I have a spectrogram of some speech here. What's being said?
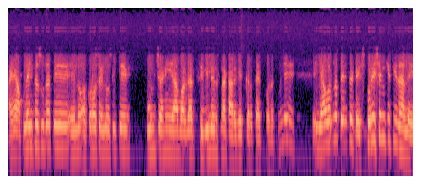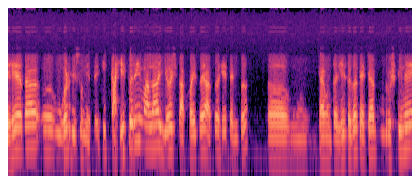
आणि आपल्या इथं सुद्धा ते एलो अक्रॉस एलओसीचे पुंच आणि या भागात सिव्हिलियन्सना टार्गेट करतायत परत. म्हणजे यावरनं त्यांचं डेस्परेशन किती झालंय हे आता उघड दिसून येते की काहीतरी मला यश दाखवायचंय असं हे त्यांचं काय म्हणतात हे सगळं त्याच्या दृष्टीने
